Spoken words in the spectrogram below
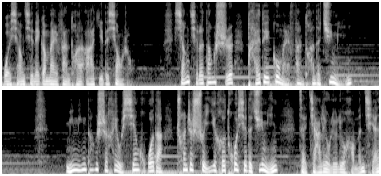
我想起那个卖饭团阿姨的笑容，想起了当时排队购买饭团的居民。明明当时还有鲜活的穿着睡衣和拖鞋的居民在加六六六号门前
